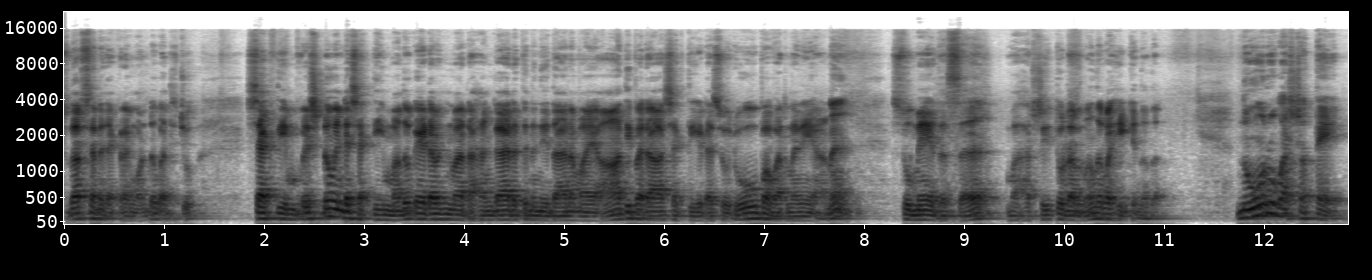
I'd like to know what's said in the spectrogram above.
സുദർശന ചക്രം കൊണ്ട് വധിച്ചു. ശക്തിയും വിഷ്ണുവിന്റെ ശക്തിയും മധുകൈടവന്മാരുടെ അഹങ്കാരത്തിന് നിദാനമായ ആദിപരാശക്തിയുടെ സ്വരൂപ വർണനയാണ് സുമേധസ് മഹർഷി തുടർന്ന് നിർവഹിക്കുന്നത്. നൂറു വർഷത്തെ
